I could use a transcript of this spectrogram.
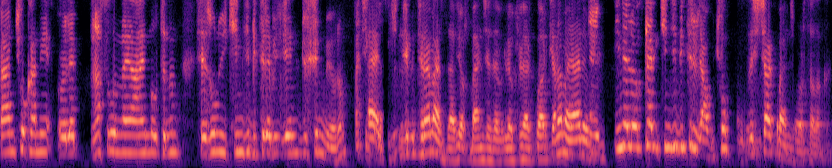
ben çok hani öyle Russell'ın veya Hamilton'ın sezonu ikinci bitirebileceğini düşünmüyorum açıkçası. Evet, ikinci bitiremezler yok bence de Leclerc varken ama yani evet, yine Leclerc ikinci bitirir ya çok zışacak bence ortalık.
